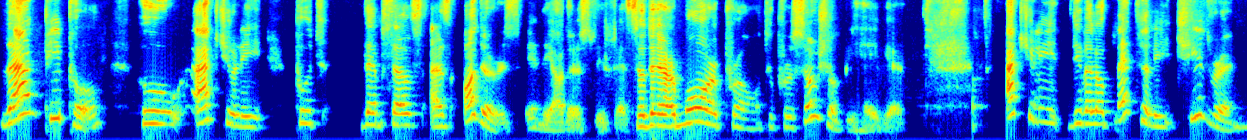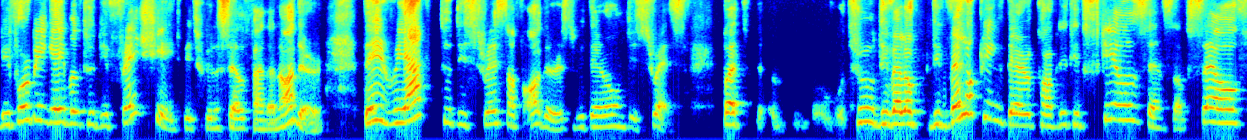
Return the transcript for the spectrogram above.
than people who actually put themselves as others in the other's distress. So they are more prone to prosocial behavior. Actually, developmentally, children, before being able to differentiate between self and another, they react to distress of others with their own distress. But through develop, developing their cognitive skills, sense of self,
